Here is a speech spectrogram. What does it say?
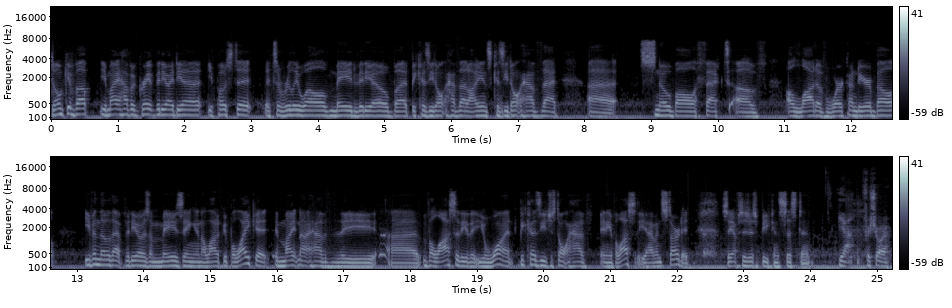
don't give up. You might have a great video idea, you post it, it's a really well made video, but because you don't have that audience, because you don't have that uh, snowball effect of a lot of work under your belt. Even though that video is amazing and a lot of people like it, it might not have the uh, velocity that you want because you just don't have any velocity. You haven't started. So you have to just be consistent. Yeah, for sure.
